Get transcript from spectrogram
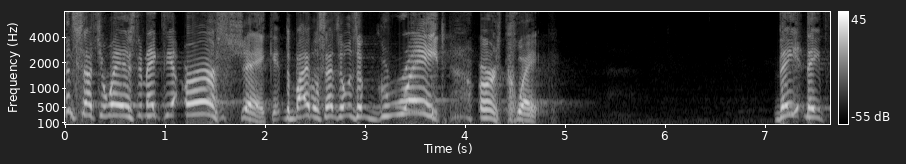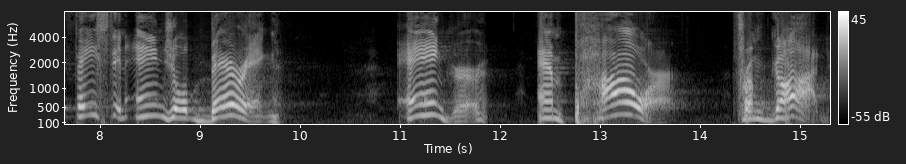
in such a way as to make the earth shake. The Bible says it was a great earthquake. They, they faced an angel bearing anger and power from God.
